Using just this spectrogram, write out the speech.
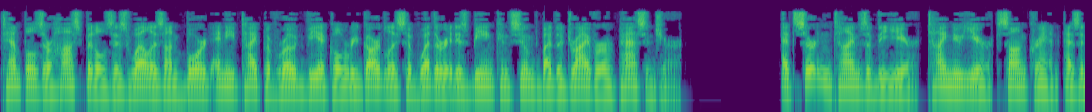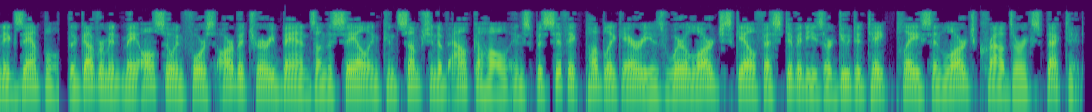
temples or hospitals as well as on board any type of road vehicle regardless of whether it is being consumed by the driver or passenger. At certain times of the year, Thai New Year as an example, the government may also enforce arbitrary bans on the sale and consumption of alcohol in specific public areas where large-scale festivities are due to take place and large crowds are expected.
